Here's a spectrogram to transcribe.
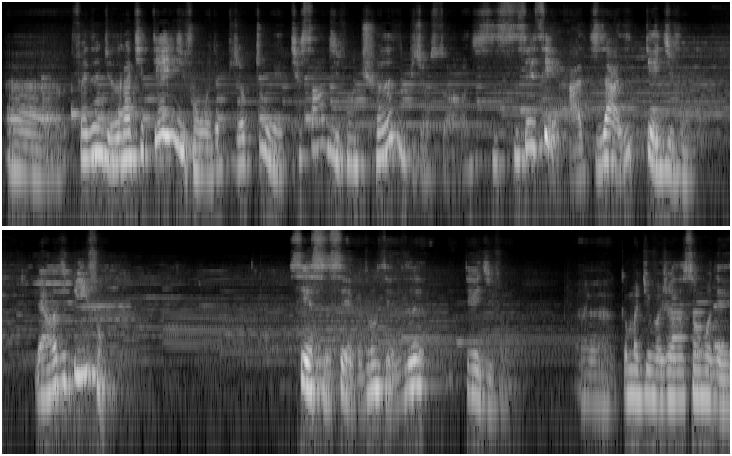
呃反正就是讲踢单前锋会得比较多眼，踢双前锋确实是比较少，或者是四三三啊，其实也是单前锋，两个是边锋，三四三搿种侪是单前锋，呃，葛末就勿晓得生活队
